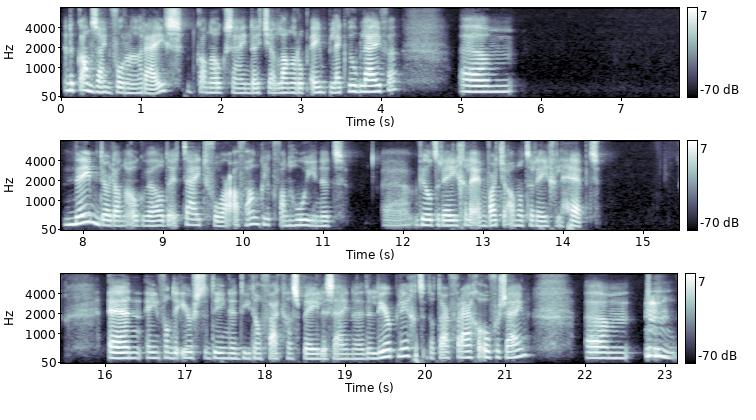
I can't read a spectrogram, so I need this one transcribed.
En dat kan zijn voor een reis. Het kan ook zijn dat je langer op één plek wil blijven. Um, neem er dan ook wel de tijd voor, afhankelijk van hoe je het uh, wilt regelen en wat je allemaal te regelen hebt. En een van de eerste dingen die dan vaak gaan spelen zijn uh, de leerplicht, dat daar vragen over zijn. Um,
